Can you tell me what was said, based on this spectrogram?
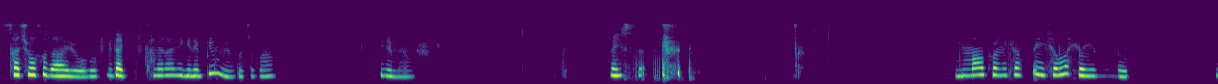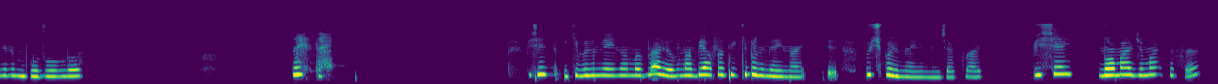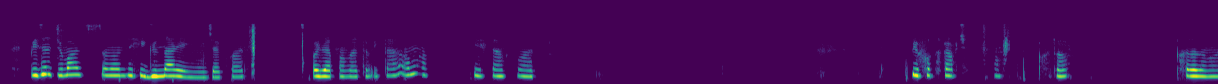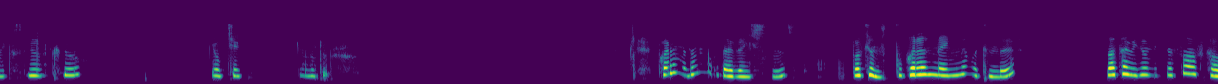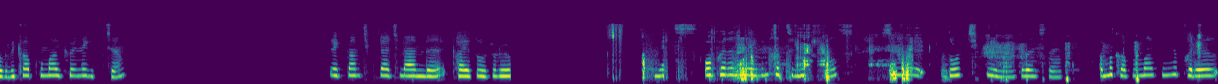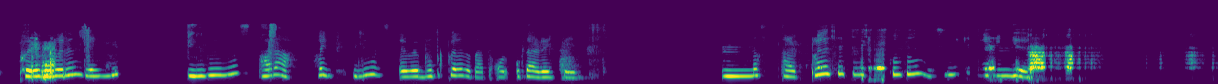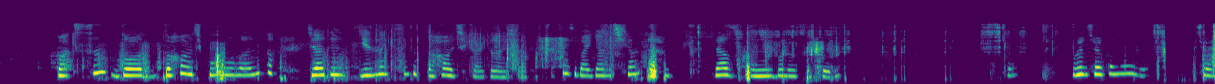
saç olsa daha iyi olur. Bir dakika kamerayla girebiliyor muyuz acaba? Giremiyormuş. Neyse. Bundan sonraki hafta inşallah yayınlanır. Yerim bozuldu. Neyse. Bir şey diyeyim. iki bölüm yayınlamadılar ya o zaman bir haftada iki bölüm yayınlay e, üç bölüm yayınlayacaklar. Bir şey normal cumartesi bir de cumartesiden önceki günler yayınlayacaklar. Öyle yapmaları tabii ki ama keşke var. Bir fotoğraf çekeceğim. Para. Paradan arkası gözüküyor. Yok çek. Dur dur. Para neden bu kadar renksiz? Bakın bu paranın rengine bakın bir. Zaten videonun bitmesi az kaldı. Bir kaplumbağa köyüne gideceğim. Reklam çıkacağı için ben de kayıt durduruyorum. Evet, o paranın rengini hatırlıyorsunuz. Şimdi doğru çıkmayayım arkadaşlar. Ama kaplumbağa köyünde para, paraların rengi bildiğiniz para. Hayır bildiğiniz e, bulduk para da zaten o, o kadar renk değil. Hmm, nasıl tarif? Para şeklindeki çikolatanın dışındaki rengi. Baksanıza daha, daha açık oluyorlardı da diğerleri yerinden kesinlikle daha açık arkadaşlar. Neyse ben gelmişken biraz böyle ısıtıyorum. Buraya dışarıdan ne oluyor? Bir şey.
